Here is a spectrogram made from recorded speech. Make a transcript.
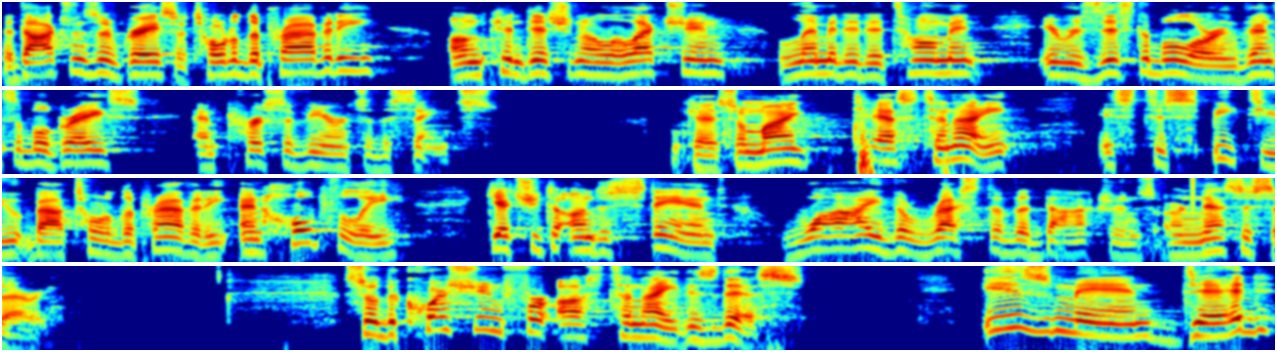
The doctrines of grace are total depravity, unconditional election, limited atonement, irresistible or invincible grace, and perseverance of the saints. Okay, so my task tonight is to speak to you about total depravity and hopefully get you to understand why the rest of the doctrines are necessary. So, the question for us tonight is this Is man dead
